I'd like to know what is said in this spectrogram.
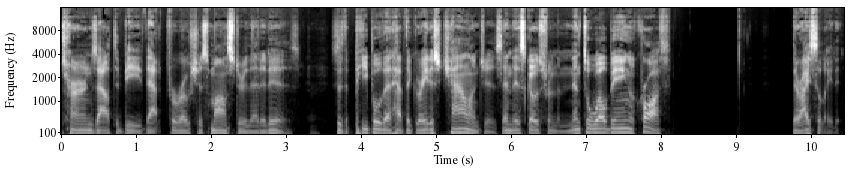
turns out to be that ferocious monster that it is. So the people that have the greatest challenges, and this goes from the mental well being across, they're isolated.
